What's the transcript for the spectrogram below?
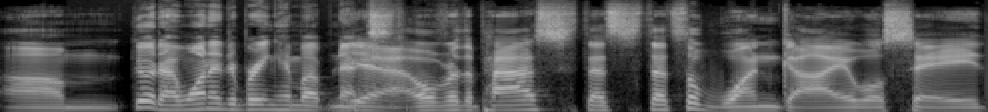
Um, Good. I wanted to bring him up next. Yeah, over the past that's that's the one guy I will say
